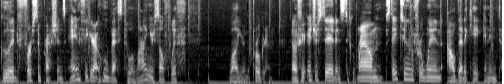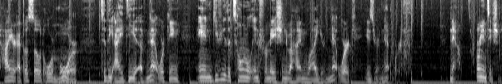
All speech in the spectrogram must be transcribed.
good first impressions and figure out who best to align yourself with while you're in the program. Now, if you're interested and stick around, stay tuned for when I'll dedicate an entire episode or more to the idea of networking and give you the tonal information behind why your network is your net worth. Now, orientation.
